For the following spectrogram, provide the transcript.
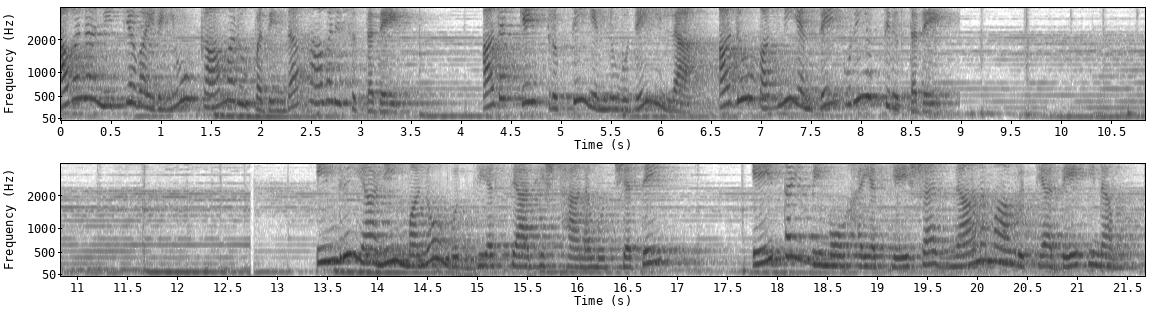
ಅವನ ನಿತ್ಯವೈರಿಯು ಕಾಮರೂಪದಿಂದ ಆವರಿಸುತ್ತದೆ. ಅದಕ್ಕೆ ತೃಪ್ತಿ ಎನ್ನುವುದೇ ಇಲ್ಲ. ಅದು ಅಗ್ನಿಯಂತೆ ಉರಿಯುತ್ತಿರುತ್ತದೆ. ಇಂದ್ರಿಯಾಣಿ ಏತೈ ಏತೈರ್ವಿಮೋಹಯತ್ಯೇಷ ಜ್ಞಾನಮಾವೃತ್ಯ ದೇಹಿನಂ.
